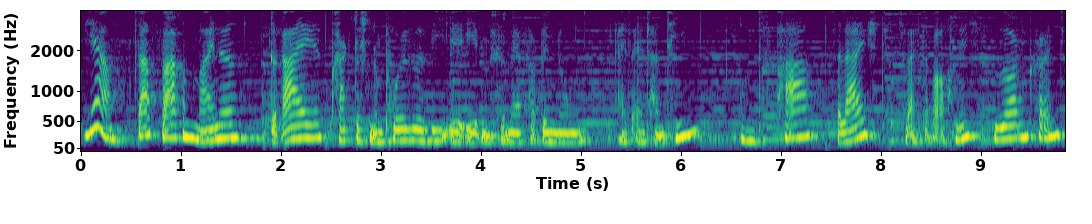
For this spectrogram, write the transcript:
Ja, das waren meine drei praktischen Impulse, wie ihr eben für mehr Verbindung als Elternteam und Paar vielleicht, vielleicht aber auch nicht, sorgen könnt.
